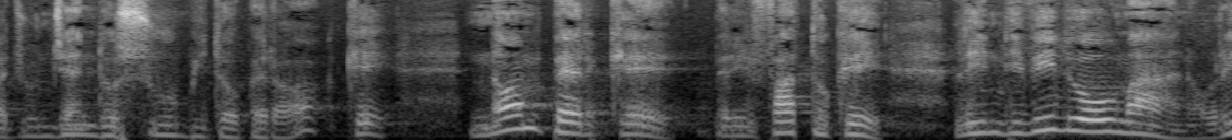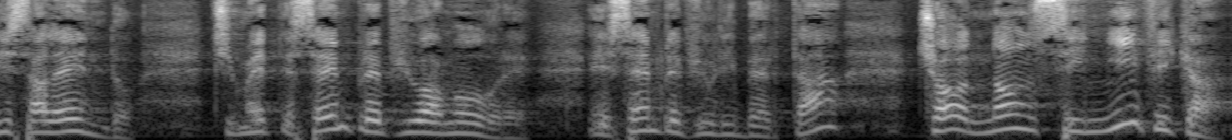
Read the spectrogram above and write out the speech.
aggiungendo subito però che non perché, per il fatto che l'individuo umano, risalendo, ci mette sempre più amore e sempre più libertà, ciò non significa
